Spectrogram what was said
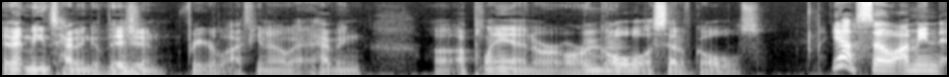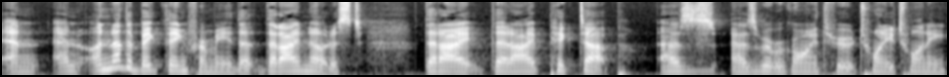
and that means having a vision for your life you know having a, a plan or, or a goal a set of goals Yeah, so I mean, and and another big thing for me that that I noticed that I that I picked up as as we were going through 2020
